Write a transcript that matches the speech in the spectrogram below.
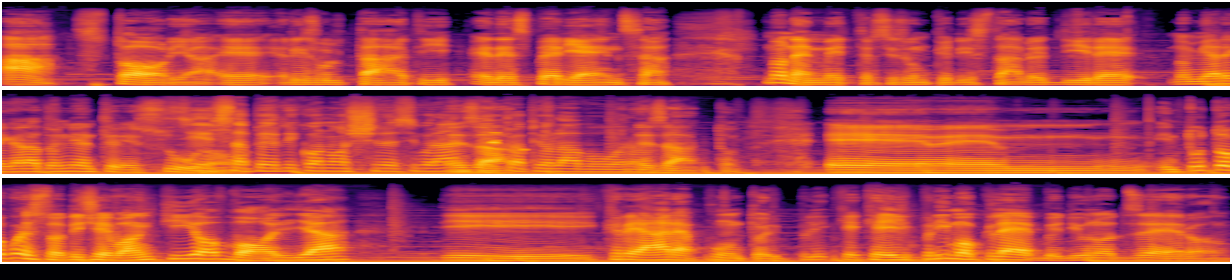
ha storia e risultati ed esperienza, non è mettersi su un piedistallo e dire non mi ha regalato niente nessuno. Sì, saper riconoscere sicuramente esatto, il proprio lavoro. Esatto. E, ehm, in tutto questo dicevo, anch'io ho voglia di creare appunto il, che, che, il primo club di 1-0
